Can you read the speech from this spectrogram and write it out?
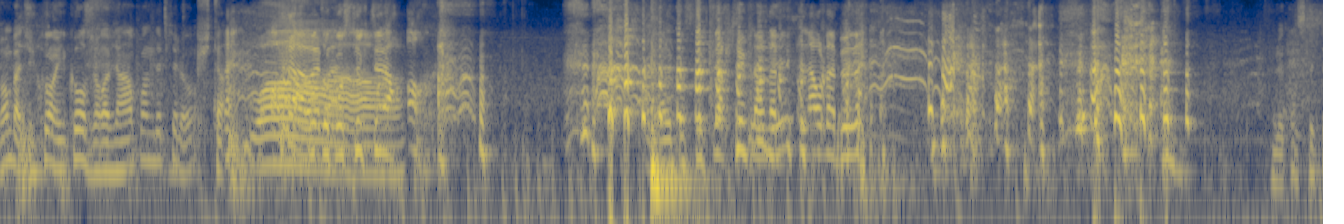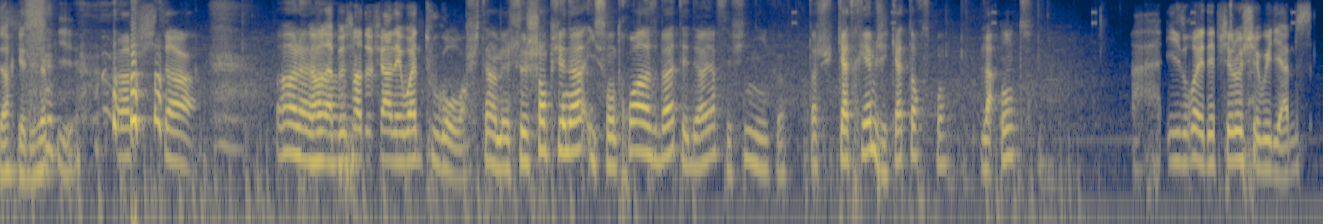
Bon bah du coup en une course je reviens à un point de Depiello. Putain. Ah ouais, Ton bah. constructeur. Oh. le constructeur qui est Là on a, plié. là, on a besoin. Le constructeur qui est déjà plié. Oh putain. Oh là Là on a besoin de faire des one two gros. hein. Putain, mais ce championnat, ils sont 3 à se battre et derrière c'est fini quoi. Putain, je suis quatrième, j'ai 14 points. La honte. Hydro et des pielos chez Williams.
